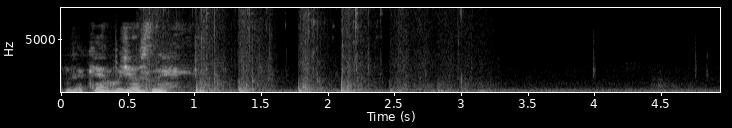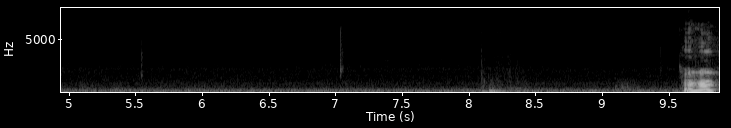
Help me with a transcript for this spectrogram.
De kell húgyozni. Aha.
